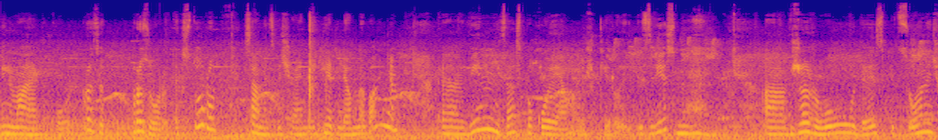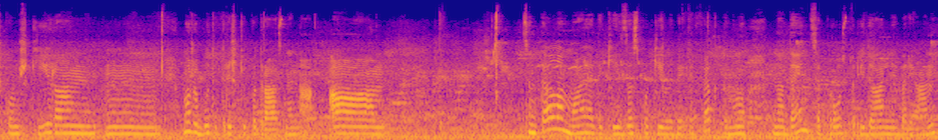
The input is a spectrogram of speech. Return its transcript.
Він має таку проз- прозору текстуру, саме звичайний гель для вмивання. Е, Він заспокоює мою шкіру. Звісно, а, в жару, десь під сонечком шкіра може бути трішки подразнена. А Центела має такий заспокійливий ефект, тому на день це просто ідеальний варіант.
